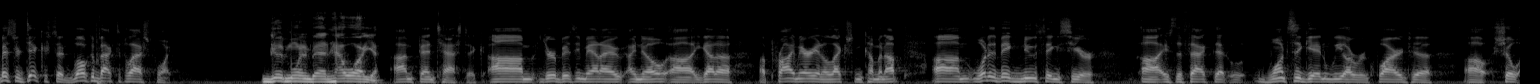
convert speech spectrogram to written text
Mr. Dickerson, welcome back to Flashpoint. Good morning, Ben. How are you? I'm fantastic. Um, you're a busy man, I, I know. Uh, you got a, a, primary and election coming up. Um, one of the big new things here uh, is the fact that once again we are required to uh, show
